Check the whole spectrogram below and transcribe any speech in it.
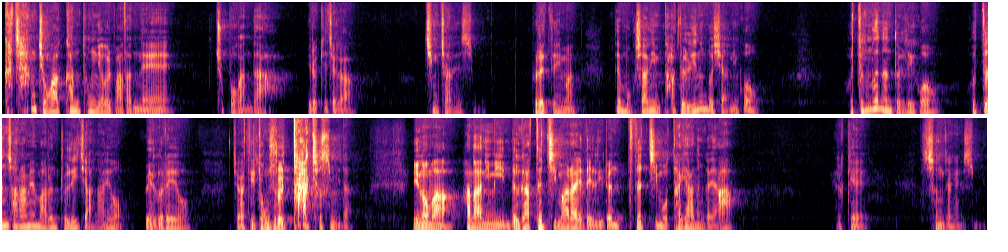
가장 정확한 통역을 받았네. 축복한다. 이렇게 제가 칭찬했습니다. 그랬더니만, 근데 목사님 다 들리는 것이 아니고, 어떤 거는 들리고, 어떤 사람의 말은 들리지 않아요. 왜 그래요? 제가 뒤통수를 탁 쳤습니다. 이놈아, 하나님이 너가 듣지 말아야 될 일은 듣지 못하게 하는 거야. 이렇게 성장했습니다.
